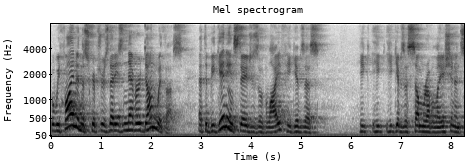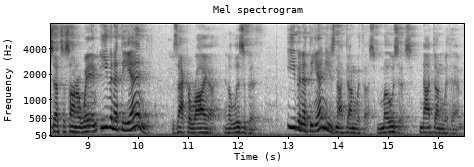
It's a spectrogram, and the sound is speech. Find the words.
But we find in the scriptures that he's never done with us. At the beginning stages of life, he gives us he, he, he gives us some revelation and sets us on our way. And even at the end, Zechariah and Elizabeth, even at the end, he's not done with us. Moses, not done with him.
